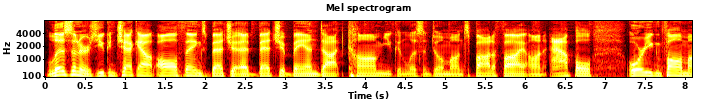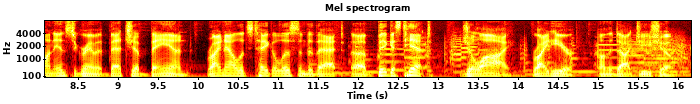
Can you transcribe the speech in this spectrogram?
Listeners, you can check out all things Betcha at betchaband.com. You can listen to them on Spotify, on Apple, or you can follow them on Instagram at Betcha Band. Right now, let's take a listen to that uh, biggest hit, July, right here on the Doc G Show.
